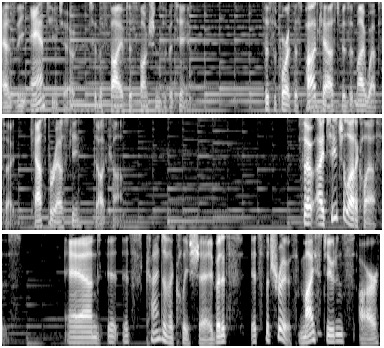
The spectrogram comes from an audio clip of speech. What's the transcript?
as the antidote to the five dysfunctions of a team. To support this podcast, visit my website, kasperowski.com. So, I teach a lot of classes, and it, it's kind of a cliche, but it's it's the truth. My students are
